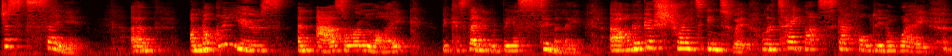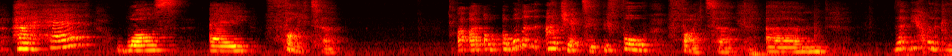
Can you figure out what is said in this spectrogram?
just say it, um, I'm not going to use an as or a like because then it would be a simile. Uh, I'm going to go straight into it. I'm going to take that scaffolding away. Her hair was a fighter. I, I, I want an adjective before fighter. Um, let me have a little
